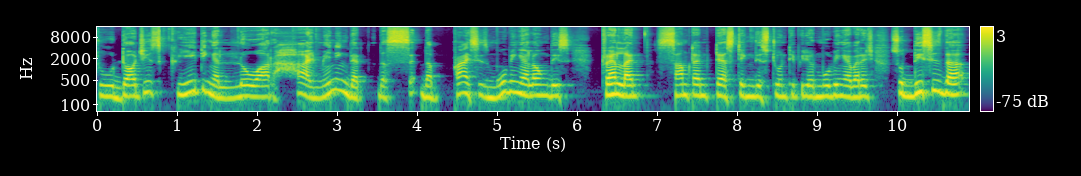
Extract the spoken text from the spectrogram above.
two dojis creating a lower high, meaning that the, the price is moving along this trend line, sometime testing this 20 period moving average. So, this is the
